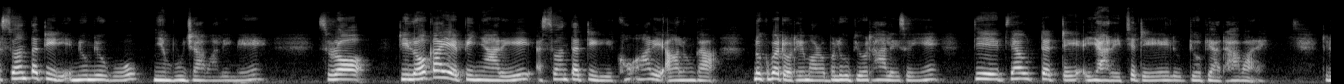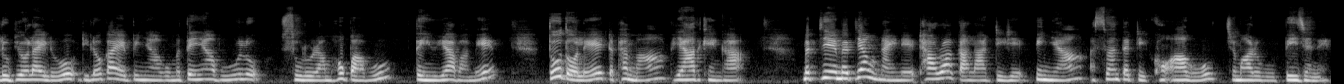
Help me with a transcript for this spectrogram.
အစွမ်းတက်တီတွေအမျိုးမျိုးကိုမြင်ဘူးကြပါလိမ့်မယ်ဆိုတော့ဒီလောကရဲ့ပညာတွေအစွမ်းတက်တီတွေခွန်အားတွေအားလုံးကနှုတ်ကပတ်တော်ထဲမှာတော့ဘယ်လိုပြောထားလဲဆိုရင်ပြေပြောက်တက်တဲ့အရာတွေဖြစ်တယ်လို့ပြောပြထားပါတယ်ဒီလိုပြောလိုက်လို့ဒီလောကရဲ့ပညာကိုမသိရဘူးလို့ဆိုလိုတာမဟုတ်ပါဘူးသင်ယူရပါမယ်သို့တော်လည်းတစ်ဖက်မှာဘုရားသခင်ကမပြေမပြောက်နိုင်တဲ့ထာဝရကာလတည်တဲ့ပညာအစွမ်းတက်တီခွန်အားကိုကျမတို့ကိုပေးခြင်းတယ်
